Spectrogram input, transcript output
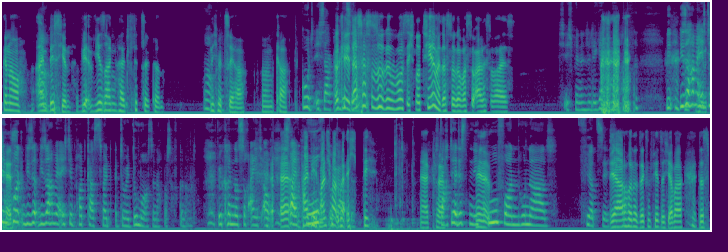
Genau. Ein Ah. bisschen. Wir, wir sagen halt Fitzelken. Ah, Nicht okay. mit CH, sondern mit K. Gut, ich sag. Okay, bisschen. das hast du so gewusst. Ich notiere mir das sogar, was du alles weißt. Ich, ich bin intelligent. Wie, wieso, haben wir echt den. Pod, wieso, wieso haben wir echt den Podcast zwei, zwei Dumme aus der Nachbarschaft genannt? Wir können uns doch eigentlich auch Äh, zwei weil wir manchmal über echt dich. Ja, Ich klar. dachte, du hättest einen IQ von 140. Ja, 146, aber das,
